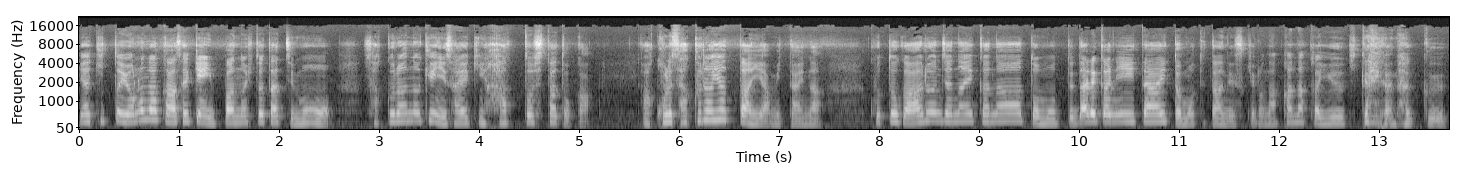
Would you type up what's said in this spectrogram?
いやきっと世の中世間一般の人たちも桜の木に最近ハッとしたとかあこれ桜やったんやみたいなことがあるんじゃないかなと思って誰かに言いたいと思ってたんですけどなかなか言う機会がなく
